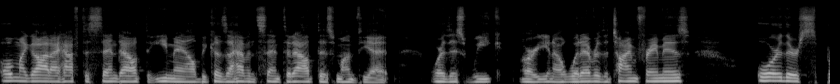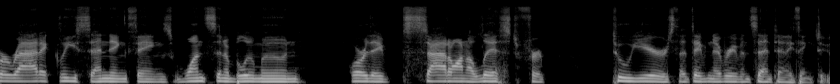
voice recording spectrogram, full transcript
oh my god i have to send out the email because i haven't sent it out this month yet or this week or you know whatever the time frame is or they're sporadically sending things once in a blue moon or they've sat on a list for two years that they've never even sent anything to.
